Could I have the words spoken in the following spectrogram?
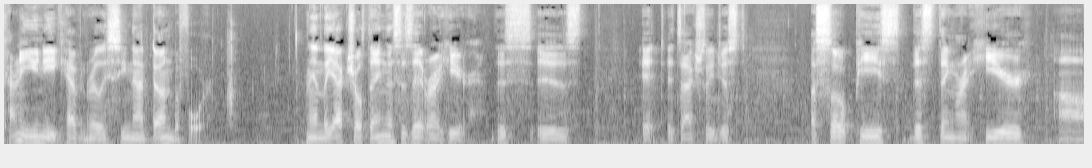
kind of unique, haven't really seen that done before. And the actual thing, this is it right here. This is it. It's actually just a slope piece, this thing right here, um,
